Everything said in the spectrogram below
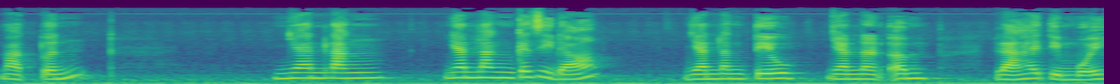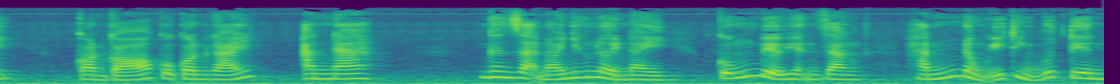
Mạc Tuấn, Nhan Lăng, Nhan Lăng cái gì đó? Nhan Lăng Tiêu, Nhan Lăng Âm là hai tỷ muội, còn có cô con gái Anna." Ngân Dạ nói những lời này cũng biểu hiện rằng hắn đồng ý thỉnh bút tiên.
